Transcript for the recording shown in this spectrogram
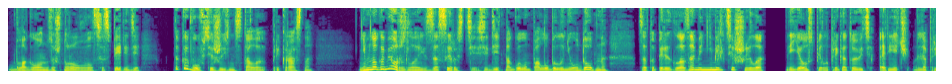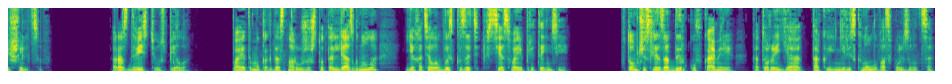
благо он зашнуровывался спереди, так и вовсе жизнь стала прекрасна. Немного мерзла из-за сырости, сидеть на голом полу было неудобно, зато перед глазами не мельтешило, и я успела приготовить речь для пришельцев. Раз двести успела. Поэтому, когда снаружи что-то лязгнуло, я хотела высказать все свои претензии. В том числе за дырку в камере, которой я так и не рискнула воспользоваться.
